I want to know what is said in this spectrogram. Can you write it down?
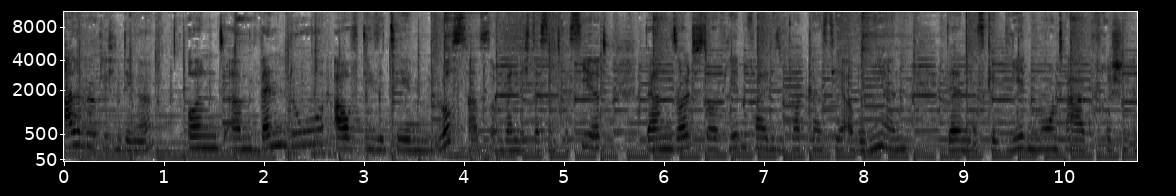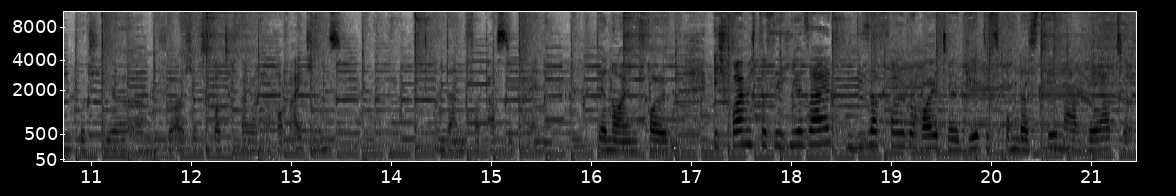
alle möglichen Dinge. Und ähm, wenn du auf diese Themen Lust hast und wenn dich das interessiert, dann solltest du auf jeden Fall diesen Podcast hier abonnieren, denn es gibt jeden Montag frischen Input hier ähm, für euch auf Spotify und auch auf iTunes. Und dann verpasst du keine der neuen Folgen. Ich freue mich, dass ihr hier seid. In dieser Folge heute geht es um das Thema Werte.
